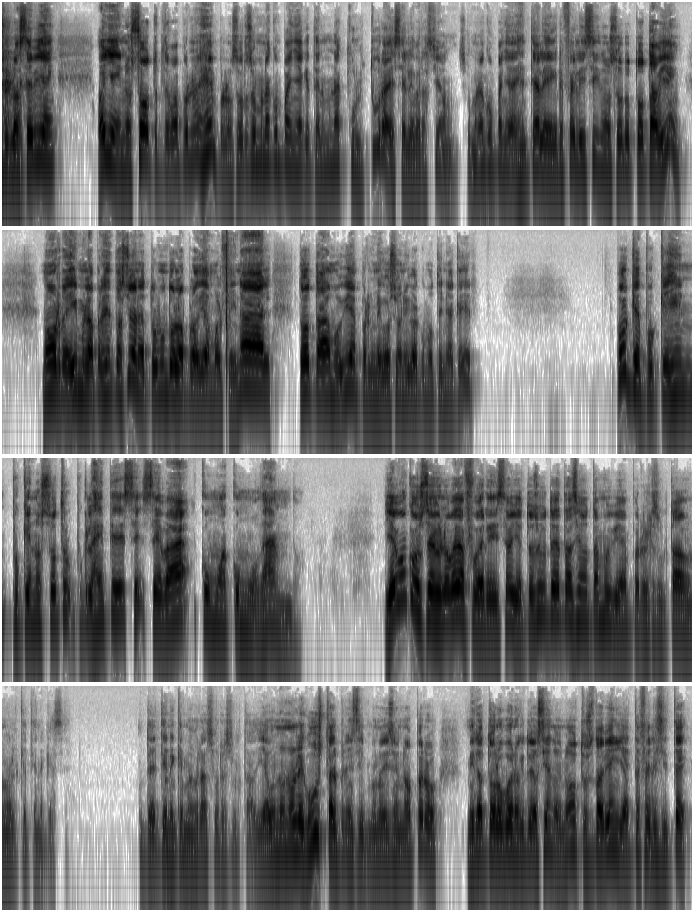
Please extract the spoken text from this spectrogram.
tú lo hace bien. Oye, y nosotros, te voy a poner un ejemplo, nosotros somos una compañía que tenemos una cultura de celebración, somos una compañía de gente alegre, feliz y nosotros todo está bien. Nos reímos en las presentaciones, todo el mundo lo aplaudíamos al final, todo estaba muy bien, pero el negocio no iba como tenía que ir. ¿Por qué? Porque, porque nosotros, porque la gente se, se va como acomodando. Llega un consejo y lo ve de afuera y dice, oye, entonces usted está haciendo está muy bien, pero el resultado no es el que tiene que ser usted tiene que mejorar su resultado. Y a uno no le gusta al principio, uno dice, no, pero mira todo lo bueno que estoy haciendo. No, tú está bien, ya te felicité,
